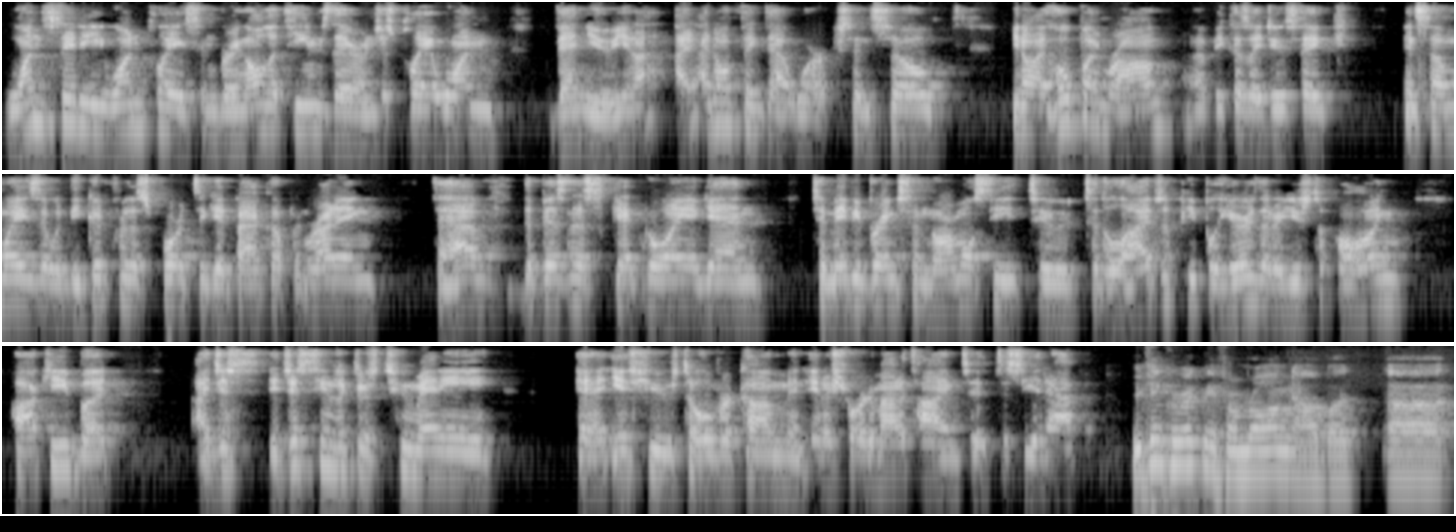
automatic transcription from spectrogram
one city, one place, and bring all the teams there and just play at one venue? You know, I, I don't think that works. And so, you know, I hope I'm wrong uh, because I do think in some ways it would be good for the sport to get back up and running, to have the business get going again, to maybe bring some normalcy to to the lives of people here that are used to following hockey. But I just it just seems like there's too many issues to overcome in, in, a short amount of time to, to see it happen. You can correct me if I'm wrong now, but uh,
